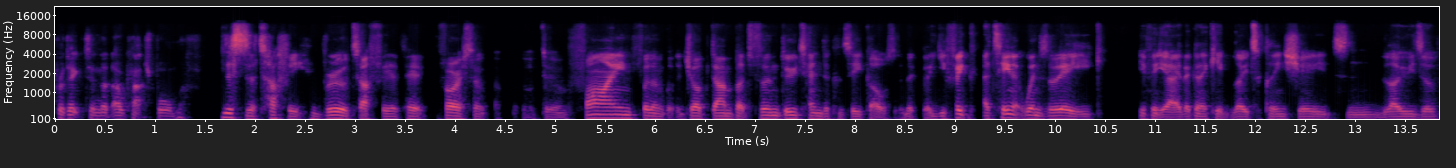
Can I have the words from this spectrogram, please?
predicting that they'll catch Bournemouth. This is a toughie, real toughie. Forest are doing fine. Fulham got the job done, but Fulham do tend to concede goals. You think a team that wins the league, you think, yeah, they're going to keep loads of clean sheets and loads of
